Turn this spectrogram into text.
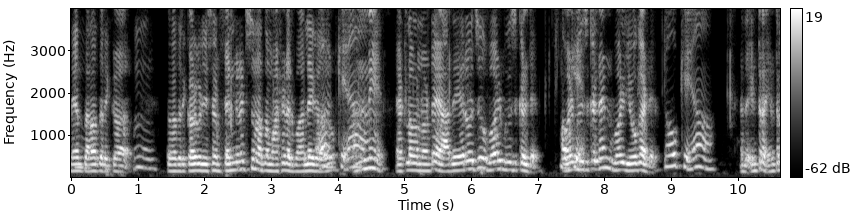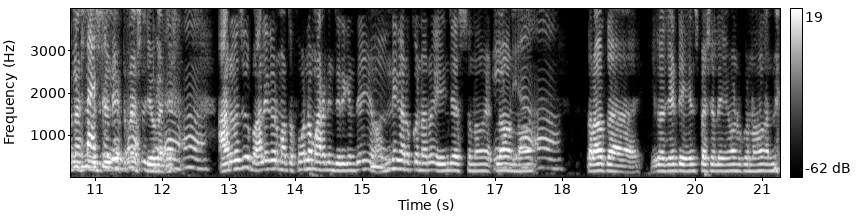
నేను. తర్వాత తర్వాత రికార్డ్ కూడా చేశాను. టెన్ మినిట్స్ నాతో మాట్లాడారు బాలయ్య గారు. అన్ని ఎట్లా ఉన్నా అంటే అదే రోజు world musical day. World musical day and world yoga day. అదే inter international international yoga day ఆ, రోజు బాలయ్య గారు మాతో ఫోన్లో మాట్లాడడం జరిగింది. అన్ని కనుక్కున్నారు. ఏం చేస్తున్నావు? ఎట్లా ఆ, తర్వాత ఈరోజు ఏంటి? ఏం స్పెషల్ ఏమనుకున్నావు అన్ని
